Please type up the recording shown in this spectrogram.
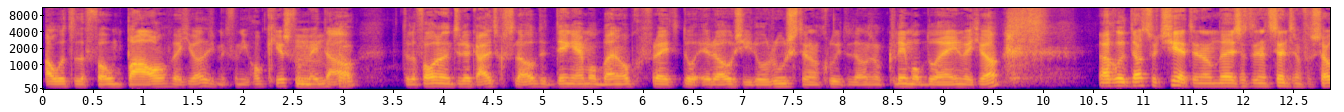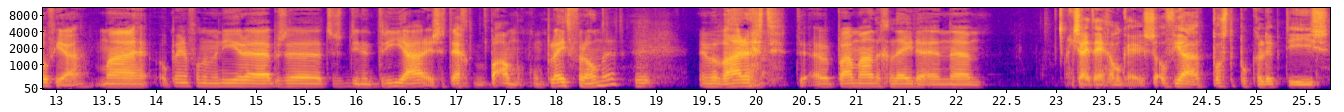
oude telefoonpaal, weet je wel, met van die hokjes van Mhm, metaal. Telefoon natuurlijk uitgesloopt, het ding helemaal bijna opgevreten door erosie, door roest. En dan groeit er dan zo'n klim op doorheen, weet je wel. Nou goed, dat soort shit. En dan eh, is het in het centrum van Sofia. Maar op een of andere manier eh, hebben ze tussen binnen drie jaar is het echt bam, compleet veranderd. Hm. En we waren het een paar maanden geleden en ehm, ik zei tegen hem, oké, Sofia, post-apocalyptisch,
